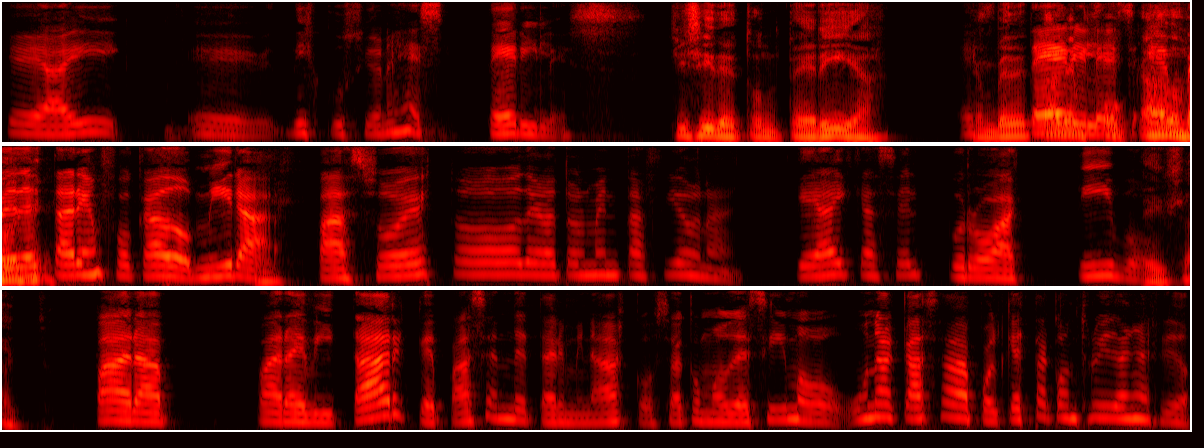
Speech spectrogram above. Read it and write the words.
que hay eh, discusiones estériles. Sí, sí, de tontería. En vez de estar estériles, en vez de estar enfocado. Mira, pasó esto de la tormenta Fiona. ¿Qué hay que hacer proactivo Exacto. para, para evitar que pasen determinadas cosas? Como decimos, una casa, ¿por qué está construida en el río?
